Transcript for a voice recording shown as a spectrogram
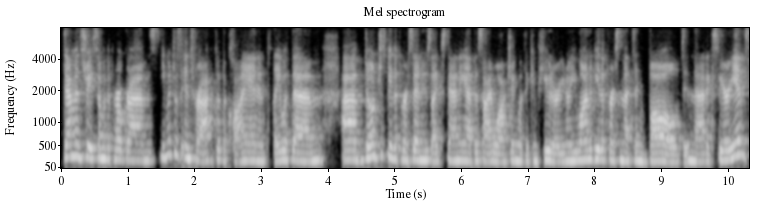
demonstrate some of the programs, even just interact with the client and play with them. Um, don't just be the person who's like standing at the side watching with a computer. You know, you want to be the person that's involved in that experience.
